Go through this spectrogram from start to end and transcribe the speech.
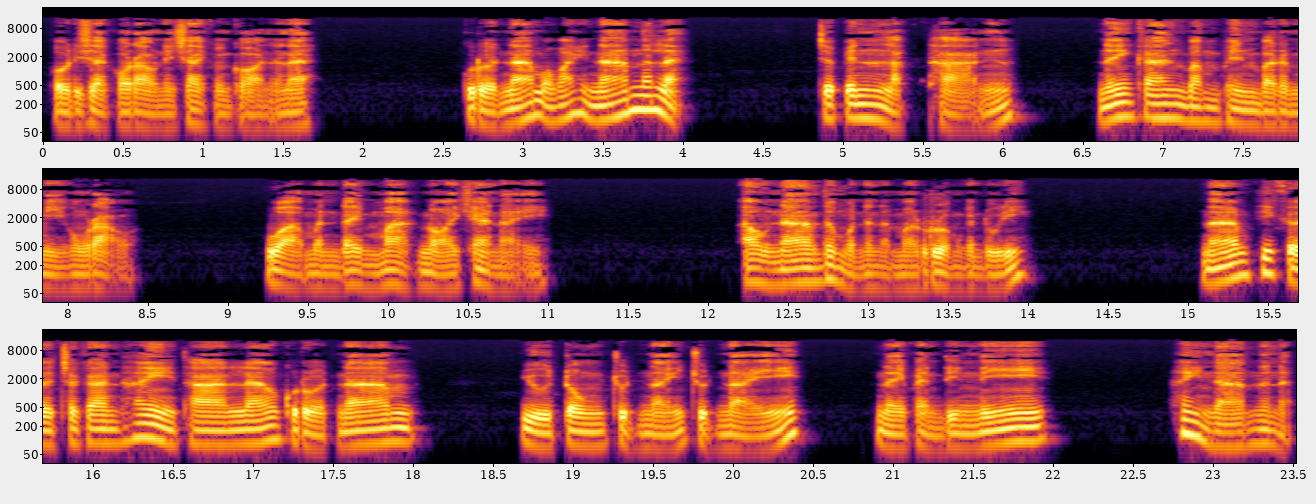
โพธิสัตว์ของเราในชาติก่อนๆนะนะกรวดน้ำเอาไว้น้ำนั่นแหละ จะเป็นหลักฐานในการบำเพ็ญบารมีของเรา ว่ามันได้มากน้อยแค่ไหน เอาน้ำทั้งหมดนั้นมารวมกันดูดิน้ำที่เกิดจากการให้ทานแล้วกรวดน้ำอยู่ตรงจุดไหนจุดไหน ในแผ่นดินนี้ ให้น้ำนั่นนะ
